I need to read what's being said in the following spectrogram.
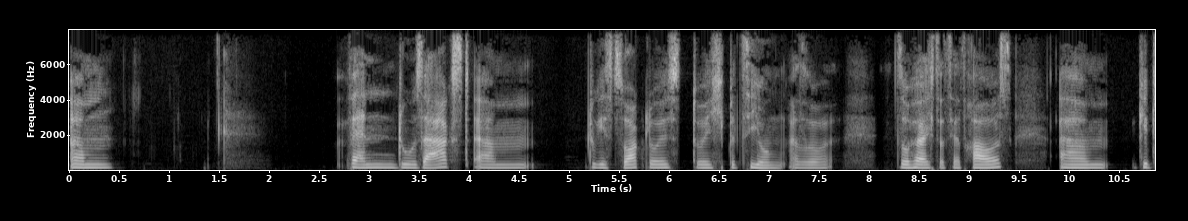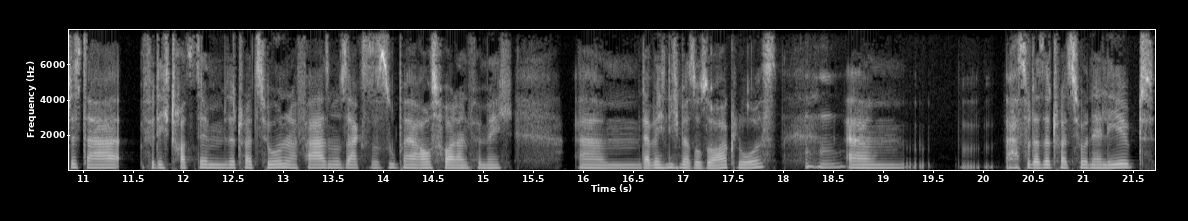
Ähm, wenn du sagst, ähm, du gehst sorglos durch Beziehungen, also so höre ich das jetzt raus, ähm, gibt es da für dich trotzdem Situationen oder Phasen, wo du sagst, das ist super herausfordernd für mich? Ähm, da bin ich nicht mehr so sorglos. Mhm. Ähm, hast du da Situationen erlebt,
